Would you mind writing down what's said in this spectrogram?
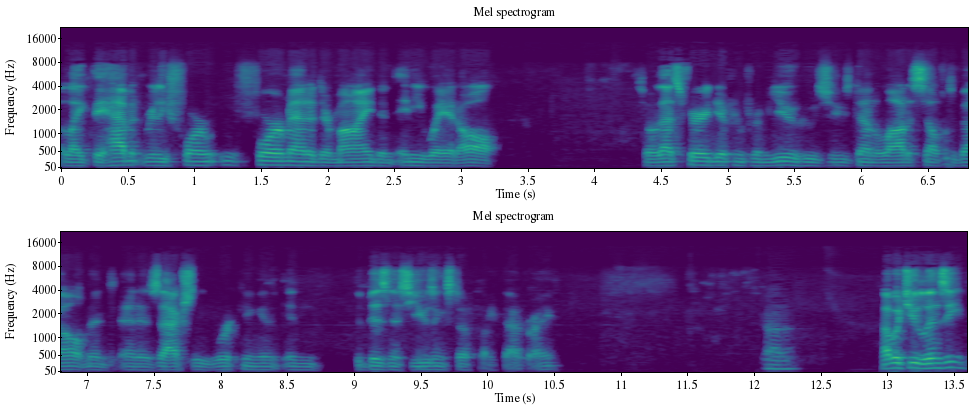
like they haven't really form, formatted their mind in any way at all. So that's very different from you, who's who's done a lot of self development and is actually working in, in the business using stuff like that, right? Got it. How about you, Lindsay?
